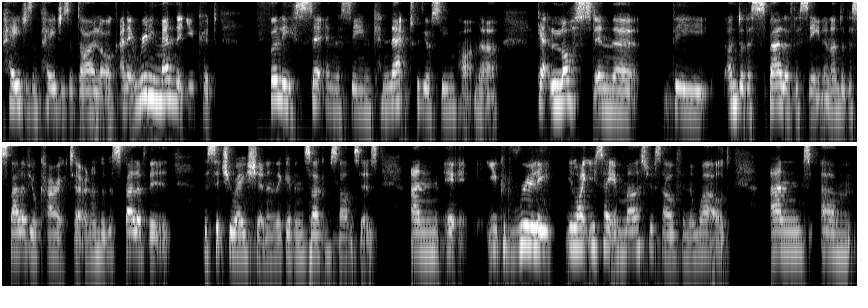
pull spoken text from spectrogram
pages and pages of dialogue. And it really meant that you could fully sit in the scene, connect with your scene partner, get lost in the the under the spell of the scene and under the spell of your character and under the spell of the the situation and the given circumstances and it, you could really like you say immerse yourself in the world and um,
